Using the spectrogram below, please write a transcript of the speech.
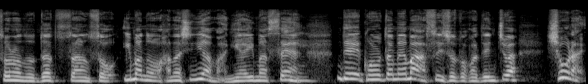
空の脱炭素今の話には間に合いません、でこのためまあ水素とか電池は将来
